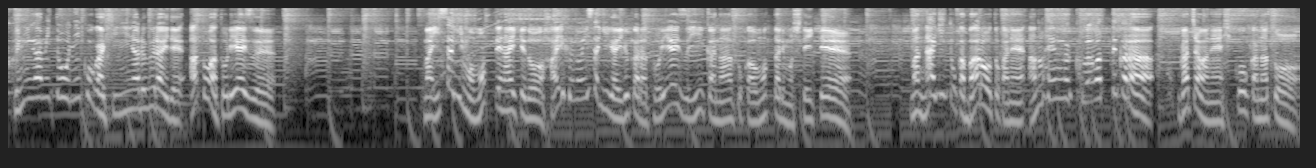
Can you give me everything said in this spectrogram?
国神と2個が気になるぐらいで、あとはとりあえず、まあ、イサギも持ってないけど、配布のイサギがいるからとりあえずいいかなとか思ったりもしていて、まあ、ナギとかバローとかね、あの辺が加わってからガチャはね、引こうかなと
